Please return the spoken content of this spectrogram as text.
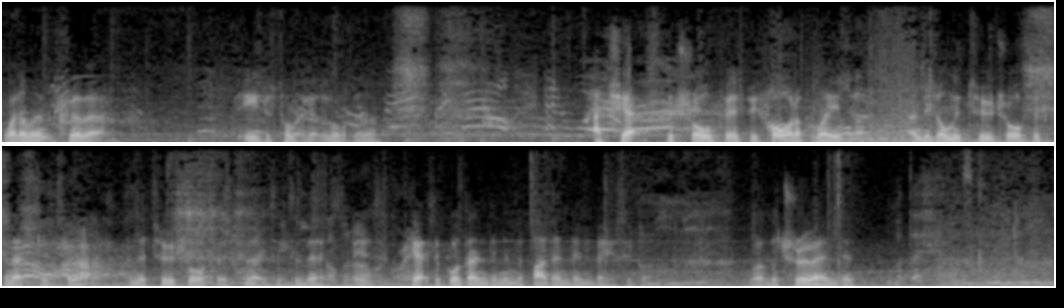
when I went through it, he just told me to get the rope, you know. I checked the trophies before I played it, and there's only two trophies connected to it, and the two trophies connected to this is get the good ending and the bad ending, basically. Well, the true ending. What the hell is going on?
